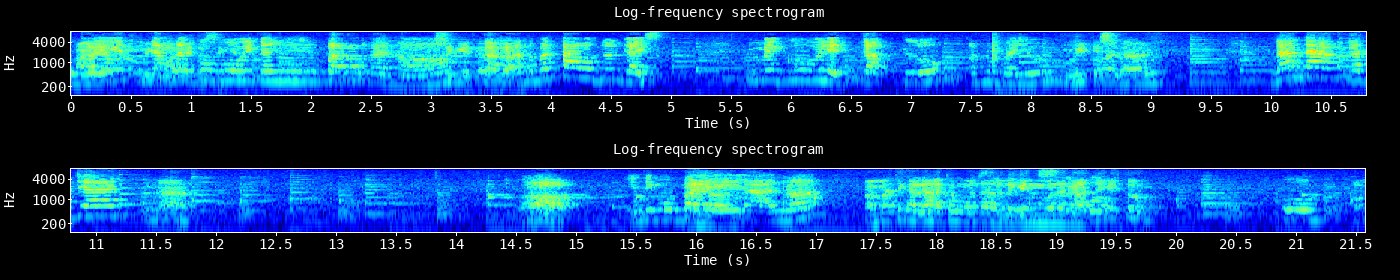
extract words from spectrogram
Ay, ayoko na may guhit. Ah, ayoko na may Hindi ako guhit. nagguguhit ng parang ano. Sige, ito na lang. Ano ba tawag doon guys? Yung may guhit, cut look. Ano ba yun? Guhit Hindi ko is alam. life. Dandaan ka dyan. Ito na. Oh. Ah. Hindi mo ba eh, ano? Mama, teka lang. Ito muna. Sige, Lagyan muna gusto natin ko. ito. Oh. Oh.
